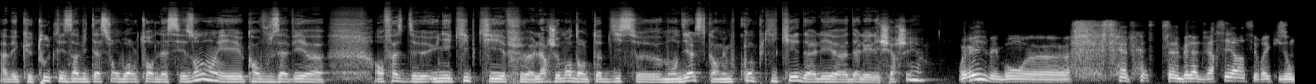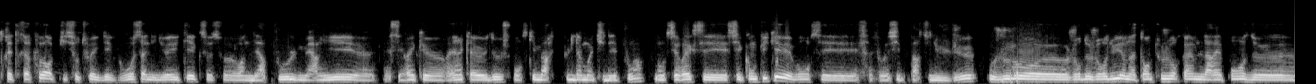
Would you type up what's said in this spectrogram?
avec toutes les invitations World Tour de la saison et quand vous avez euh, en face une équipe qui est largement dans le top 10 mondial, c'est quand même compliqué d'aller euh, d'aller les chercher. Oui, mais bon, euh, c'est un bel adversaire. Hein. C'est vrai qu'ils sont très très forts, puis surtout avec des grosses individualités, que ce soit Van Der Poel, Merlier. Euh, c'est vrai que rien qu'à eux deux, je pense qu'ils marquent plus de la moitié des points. Donc c'est vrai que c'est compliqué, mais bon, c'est ça fait aussi partie du jeu. Au jour, euh, au jour d'aujourd'hui, on attend toujours quand même la réponse de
